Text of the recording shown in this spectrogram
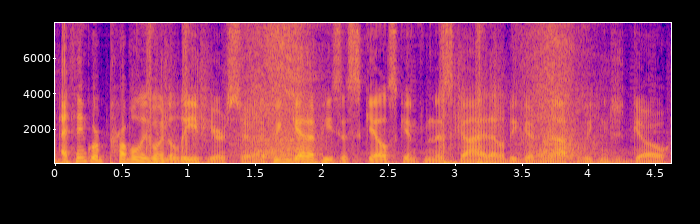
I think we're probably going to leave here soon. If we can get a piece of scale skin from this guy, that'll be good enough, and we can just go.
